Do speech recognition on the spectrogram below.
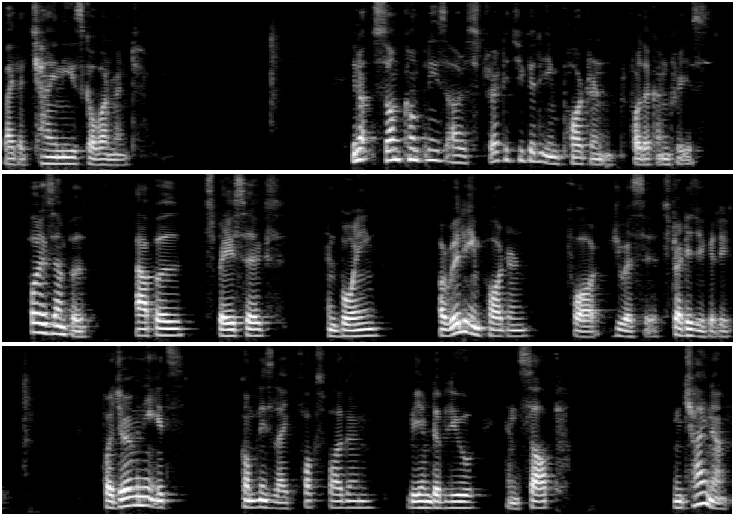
by the Chinese government. You know, some companies are strategically important for the countries. For example, Apple, SpaceX, and Boeing are really important for USA strategically. For Germany, it's companies like Volkswagen, BMW, and Saab. In China,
